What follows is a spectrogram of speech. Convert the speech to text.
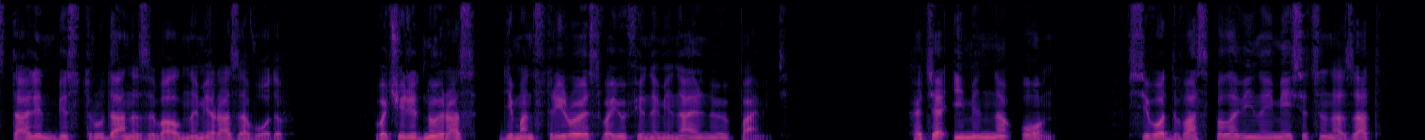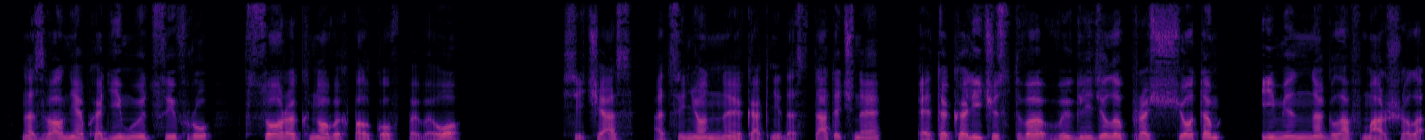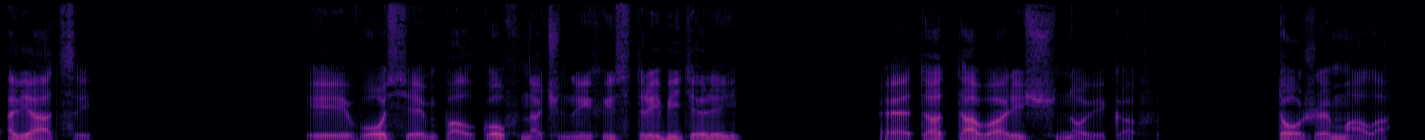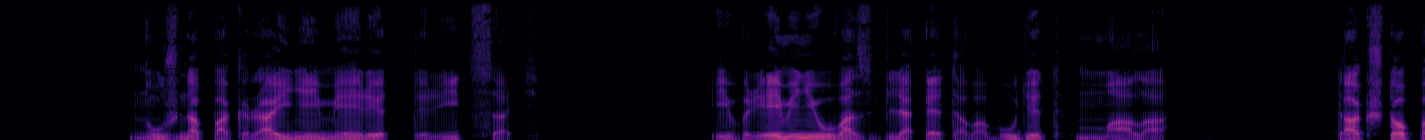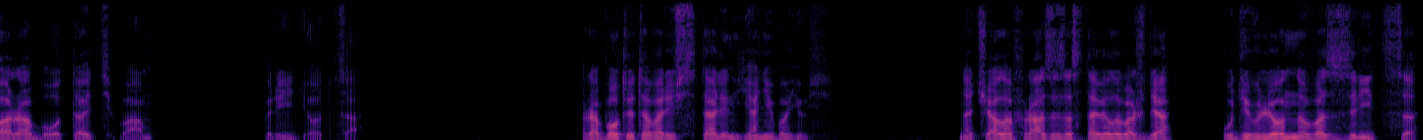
Сталин без труда называл номера заводов, в очередной раз демонстрируя свою феноменальную память. Хотя именно он всего два с половиной месяца назад назвал необходимую цифру в 40 новых полков ПВО, сейчас, оцененное как недостаточное, это количество выглядело просчетом именно главмаршала авиации. И восемь полков ночных истребителей. Это товарищ Новиков. Тоже мало. Нужно по крайней мере тридцать. И времени у вас для этого будет мало. Так что поработать вам придется. Работы, товарищ Сталин, я не боюсь. Начало фразы заставило вождя удивленно воззриться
